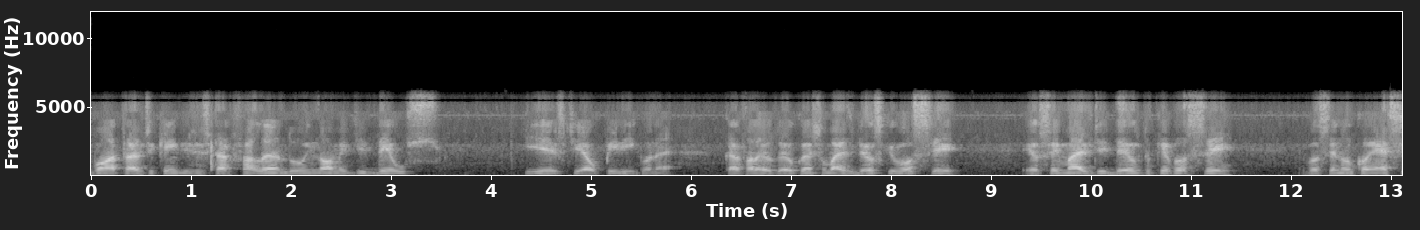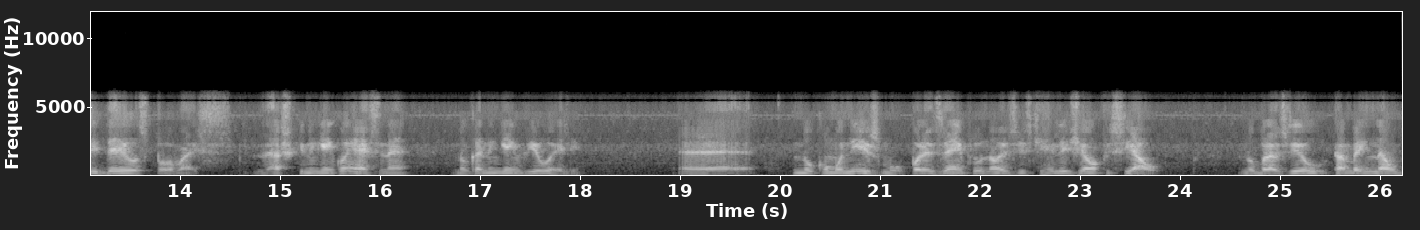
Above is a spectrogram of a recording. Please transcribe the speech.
vão atrás de quem diz estar falando em nome de Deus. E este é o perigo, né? O cara fala, eu, eu conheço mais Deus que você. Eu sei mais de Deus do que você. Você não conhece Deus, pô, mas acho que ninguém conhece, né? Nunca ninguém viu ele. É, no comunismo, por exemplo, não existe religião oficial. No Brasil também não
